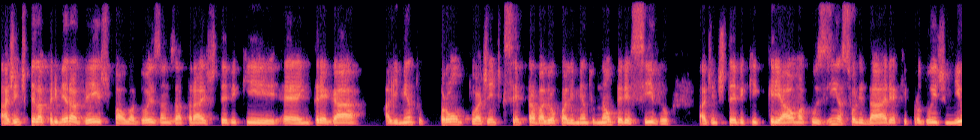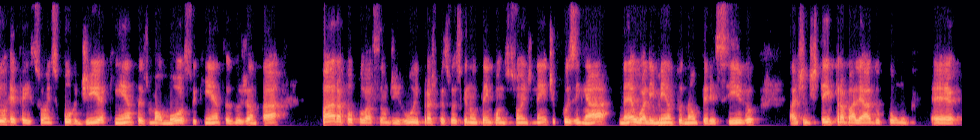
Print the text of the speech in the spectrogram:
A gente, pela primeira vez, Paulo, há dois anos atrás, teve que é, entregar alimento pronto, a gente que sempre trabalhou com alimento não perecível, a gente teve que criar uma cozinha solidária que produz mil refeições por dia, 500 no almoço e 500 no jantar, para a população de rua e para as pessoas que não têm condições nem de cozinhar né, o alimento não perecível. A gente tem trabalhado com é,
